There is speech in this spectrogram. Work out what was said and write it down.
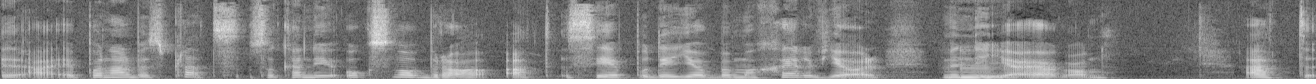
är på en arbetsplats så kan det ju också vara bra att se på det jobbet man själv gör med mm. nya ögon. Att eh,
